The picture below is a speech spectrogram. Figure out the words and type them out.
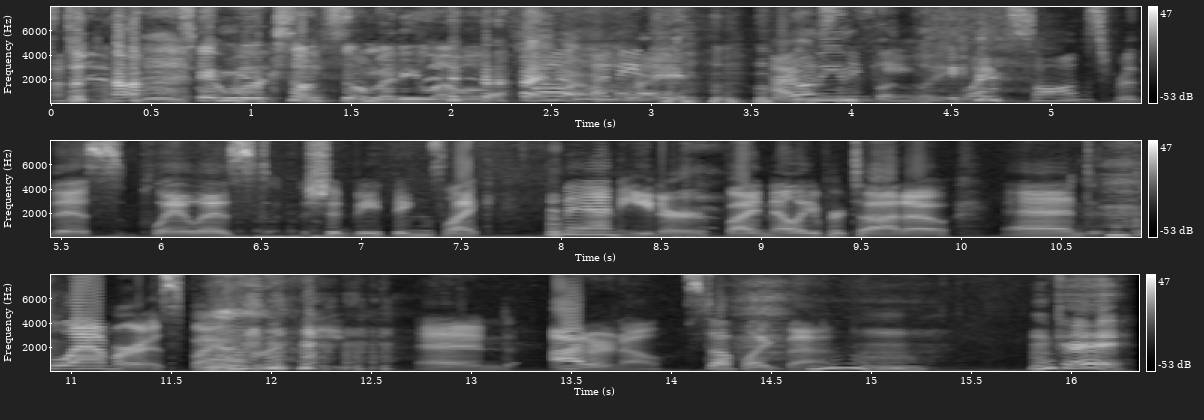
stood out to it me. works on so many levels. I know, right? I was thinking slowly. like songs for this playlist should be things like "Man Eater" by Nelly Furtado and "Glamorous" by Fergie, and I don't know stuff like that. Hmm. Okay.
